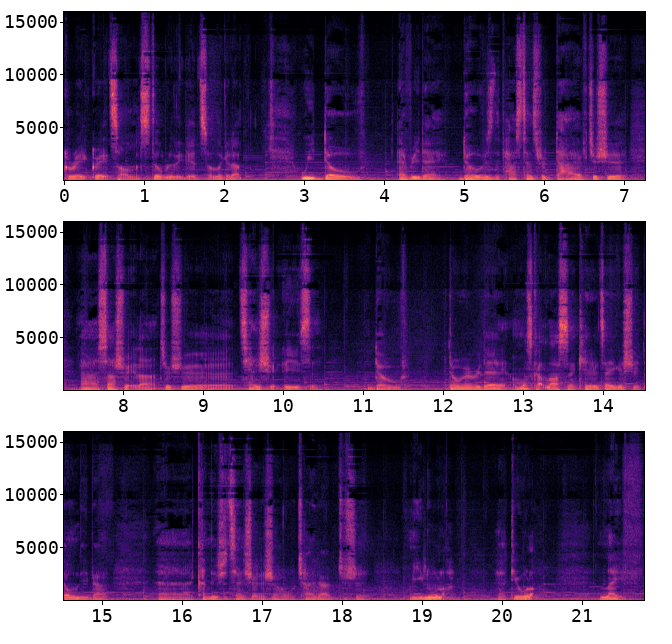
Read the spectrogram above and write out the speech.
Great, great song. It's still really good, so look it up. We dove every day. Dove is the past tense for dive, 就是呃下水了，就是潜水的意思。Dove, dove every day. Almost got lost in a cave，在一个水洞里边，呃，肯定是潜水的时候差一点就是。 迷路了，呃，丢了。Life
